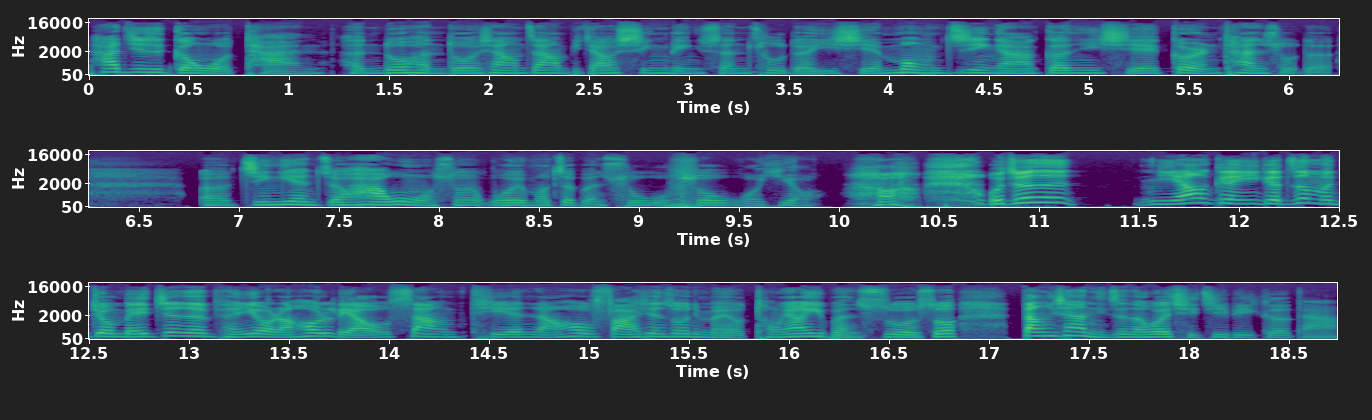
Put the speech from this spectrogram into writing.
他其实跟我谈很多很多像这样比较心灵深处的一些梦境啊，跟一些个人探索的呃经验之后，他问我说我有没有这本书，我说我有。好，我觉得你要跟一个这么久没见的朋友，然后聊上天，然后发现说你们有同样一本书的时候，当下你真的会起鸡皮疙瘩。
